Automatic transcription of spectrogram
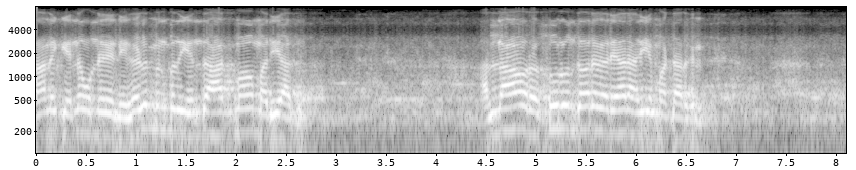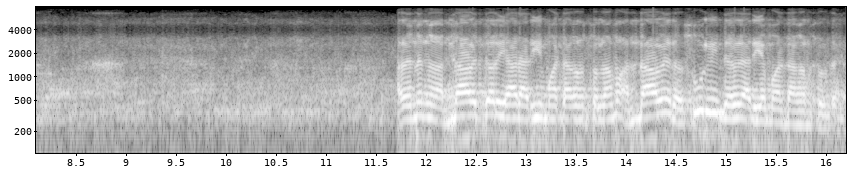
நாளைக்கு என்ன ஒண்ணு நிகழும் என்பது எந்த ஆத்மாவும் அறியாது. அல்லாஹ் ரசூலும் தவிர வேற யாரும் அறிய மாட்டார்கள். அது என்னங்க அல்லாவை தவிர யாரும் அறிய மாட்டாங்கன்னு சொல்லாம அல்லாவே ரசூலையும் தவிர அறிய மாட்டாங்கன்னு சொல்றேன்.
